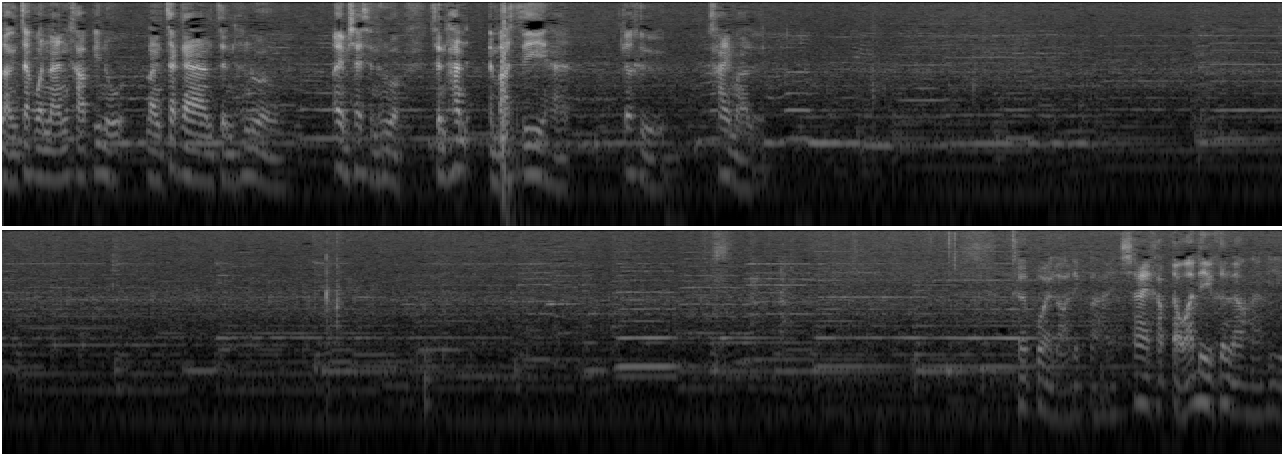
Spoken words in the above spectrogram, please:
หลังจากวันนั้นครับพี่นุหลังจากงานเซนทันเวิลด์เอ้ยไม่ใช่เซนทันเวิลด์เซนทันเอมบ s สซี่ฮะ ก็คือค่ายมาเลย เธอป่วยเหรอเด็กตาย ใช่ครับ แต่ว่าดีขึ้นแล้วฮะพี่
